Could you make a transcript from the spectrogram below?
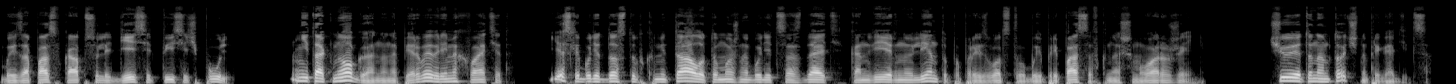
Боезапас в капсуле 10 тысяч пуль. Не так много, но на первое время хватит. Если будет доступ к металлу, то можно будет создать конвейерную ленту по производству боеприпасов к нашему вооружению. Чую, это нам точно пригодится.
